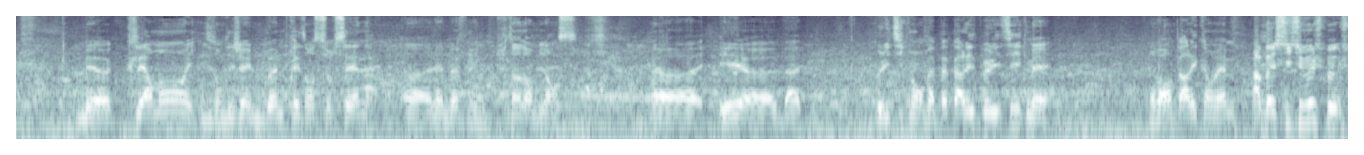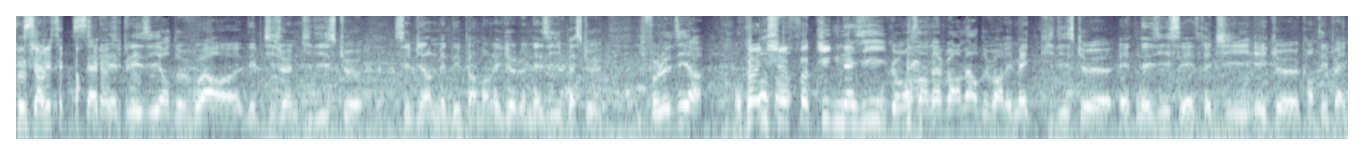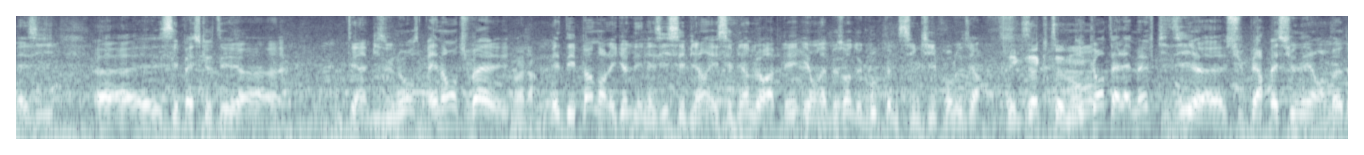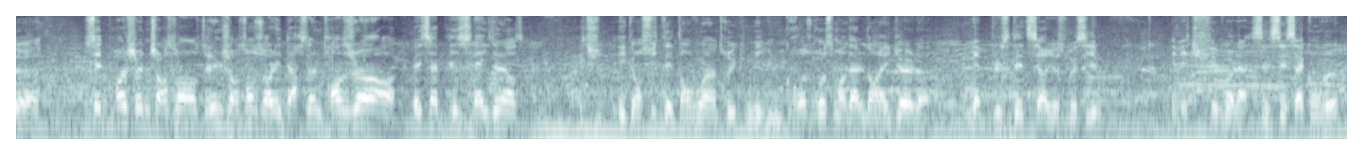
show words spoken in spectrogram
Mais euh, clairement, ils ont déjà une bonne présence sur scène. Euh, la meuf met une putain d'ambiance. Euh, et bah, politiquement, on va pas parler de politique, mais on va en parler quand même. Ah bah si tu veux je peux, je peux me charger cette partie-là. Ça fait si plaisir de voir des petits jeunes qui disent que c'est bien de mettre des pains dans la gueule aux nazis parce que il faut le dire. On Punch fucking nazi on commence à en avoir marre de voir les mecs qui disent que être nazi c'est être edgy et que quand t'es pas nazi euh, c'est parce que t'es euh, t'es un bisounours. Mais non, tu vois, Voilà. mettre des pains dans la gueule des nazis c'est bien et c'est bien de le rappeler et on a besoin de groupes comme Stinky pour le dire. Exactement. Et quand t'as la meuf qui dit euh, super passionnée en mode euh, cette prochaine chanson c'est une chanson sur les personnes transgenres et ça et Sliders et, tu- et qu'ensuite elle t'envoie un truc mais une grosse grosse mandale dans la gueule la plus d'être sérieuse possible et bien tu fais voilà c'est c'est ça qu'on veut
